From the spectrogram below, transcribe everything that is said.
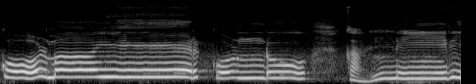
കോൾമായേർ കൊണ്ടു കണ്ണീരിലെന്നു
